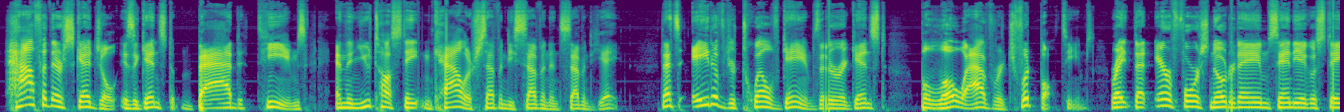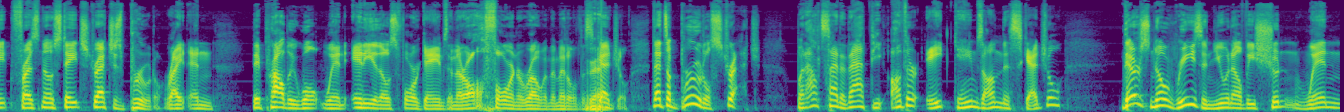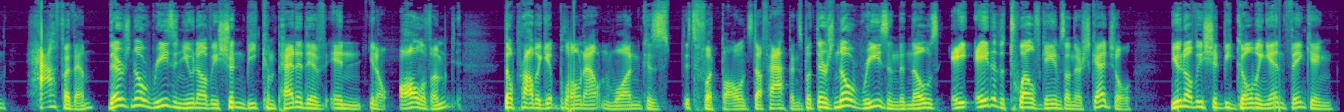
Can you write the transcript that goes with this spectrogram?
Half of their schedule is against bad teams, and then Utah State and Cal are 77 and 78. That's eight of your 12 games that are against below average football teams, right? That Air Force, Notre Dame, San Diego State, Fresno State stretch is brutal, right? And they probably won't win any of those four games, and they're all four in a row in the middle of the Right. schedule. That's a brutal stretch. But outside of that, the other eight games on this schedule, there's no reason UNLV shouldn't win half of them. There's no reason UNLV shouldn't be competitive in, you know, all of them. They'll probably get blown out in one because it's football and stuff happens. But there's no reason that those eight eight of the twelve games on their schedule, UNLV should be going in thinking,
